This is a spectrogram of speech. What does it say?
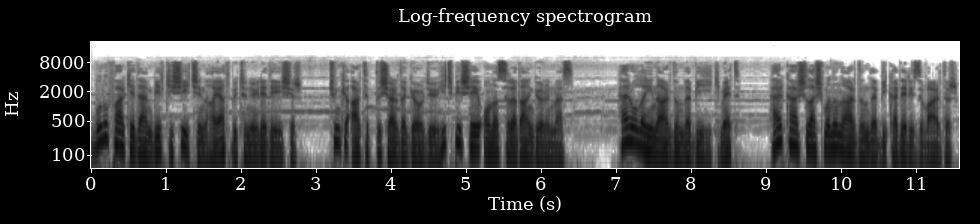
Bunu fark eden bir kişi için hayat bütünüyle değişir. Çünkü artık dışarıda gördüğü hiçbir şey ona sıradan görünmez. Her olayın ardında bir hikmet, her karşılaşmanın ardında bir kader izi vardır.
